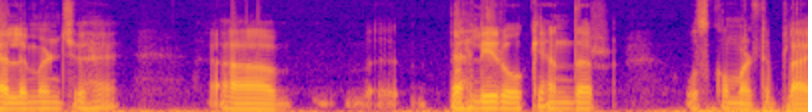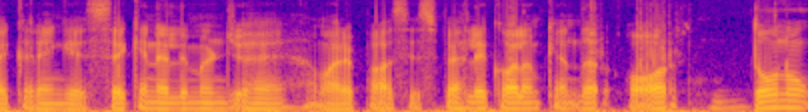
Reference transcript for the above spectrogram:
एलिमेंट जो है आ, पहली रो के अंदर उसको मल्टीप्लाई करेंगे। सेकेंड एलिमेंट जो है हमारे पास इस पहले कॉलम के अंदर और दोनों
